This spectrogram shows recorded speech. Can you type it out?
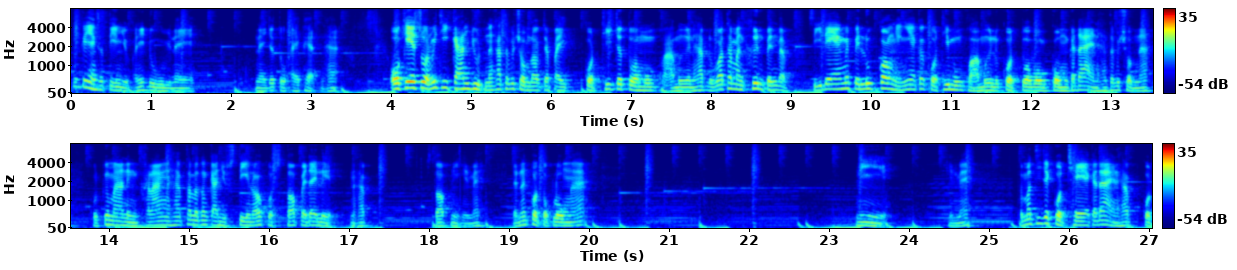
นี่ก็ยังสตรีมอยู่ อันนี้ดูอยู่ในในเจ้าตัว iPad นะฮะ โอเค ส่วนวิธีการหยุดนะครับท่านผู้ชมเราจะไปกดที่เจ้าตัวมุมขวามือนะครับ หรือว่าถ้ามันขึ้นเป็นแบบสีแดงไม่เป็นรูปกล้องอย่างเงี้ยก็กดที่มุมขวามือหรือกดตัววงกลมก็ได้นะฮะท่านผู้ชมนะ กดขึ้นมาหนึ่งครั้งนะครับ ถ้าเราต้องการหยุดสตรีมเราก็กด stop ไปได้เลยนะครับ stop นี่เห็นไหม จากนั้นกดตกลงนะ นี่เห็นไหมสามารถที่จะกดแชร์ก็ได้นะครับ กด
